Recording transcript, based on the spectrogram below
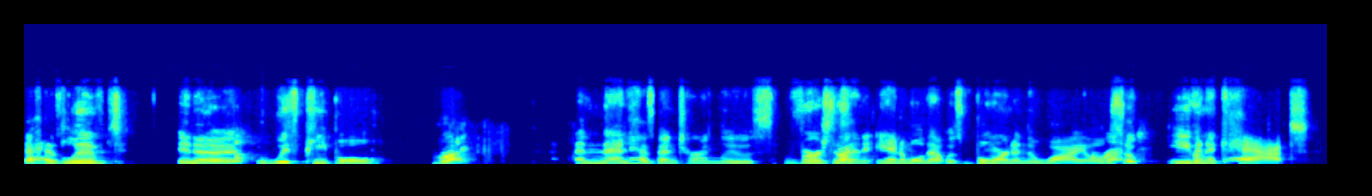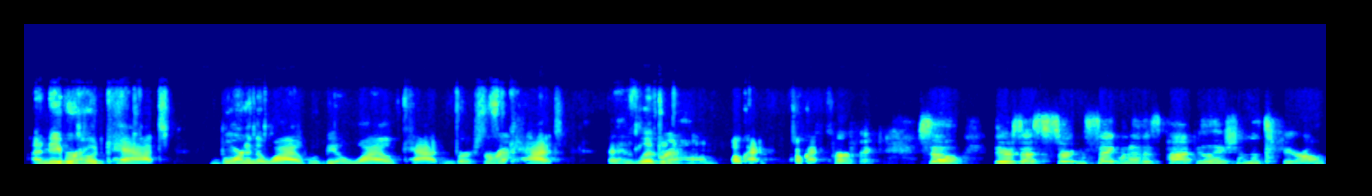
that has lived in a with people, right? and then has been turned loose versus right. an animal that was born in the wild. Correct. So even right. a cat, a neighborhood right. cat born in the wild would be a wild cat versus Correct. a cat that has lived Correct. in a home. Okay. Okay. Perfect. So there's a certain segment of this population that's feral.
